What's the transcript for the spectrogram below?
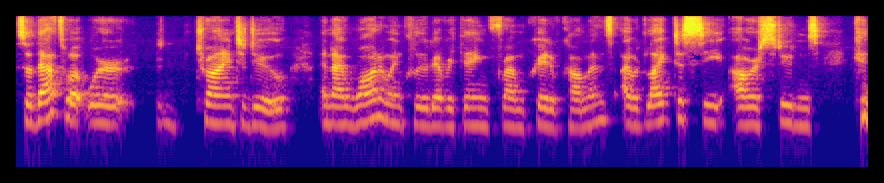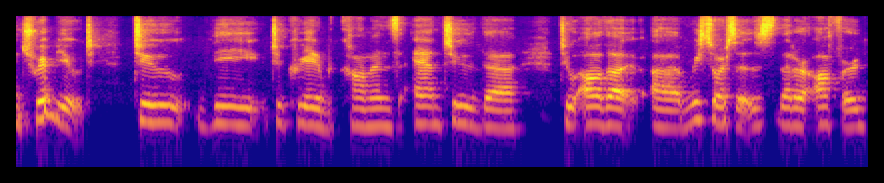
So that's what we're trying to do. And I want to include everything from Creative Commons. I would like to see our students contribute to the to Creative Commons and to the to all the uh, resources that are offered.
